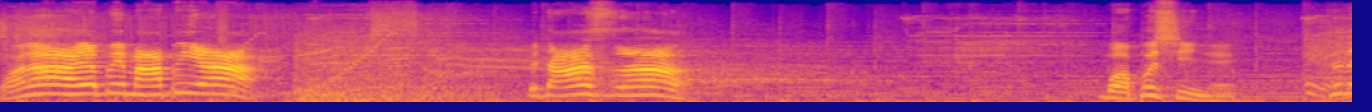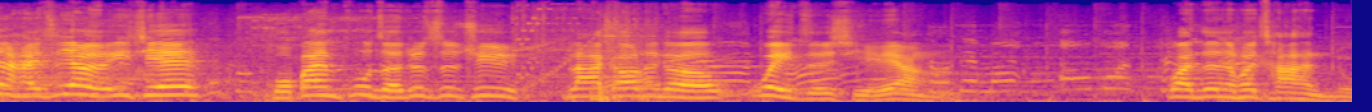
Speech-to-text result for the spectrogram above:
完了，要被麻痹啊！被打死了。哇，不行哎！真的还是要有一些伙伴负责，就是去拉高那个位置的血量啊，不然真的会差很多。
